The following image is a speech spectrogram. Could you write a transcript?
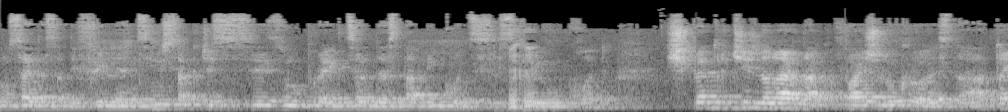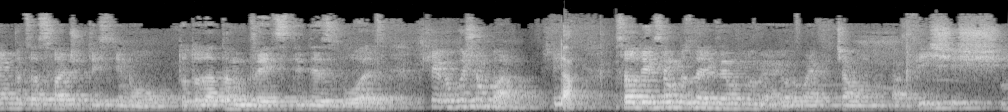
un site ăsta de freelancing și să accesezi un proiectel de ăsta micuț, să scrii un cod. Și pentru 5 dolari dacă faci lucrul ăsta, tu ai învățat să faci o chestie nouă, totodată înveți să te dezvolți și ai făcut și un ban. Știi? Da. Sau, de exemplu, îți dau exemplu meu, eu mai făceam afișe și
